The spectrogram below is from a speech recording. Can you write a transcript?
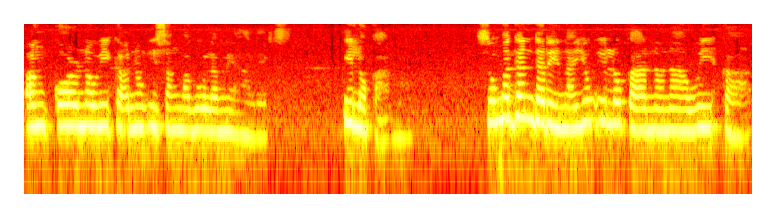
Ang core na wika ng isang magulang ni Alex, Ilocano. So maganda rin na yung Ilocano na wika,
